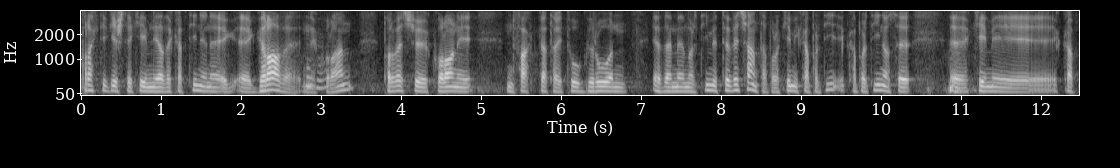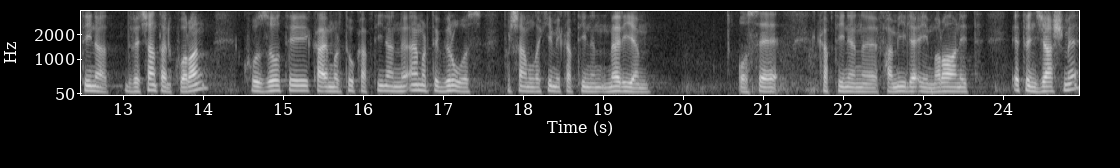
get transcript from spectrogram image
praktikisht e kemi një edhe kaptinin e grave në mhm. Kuran, përveç që Kurani në fakt ka trajtu gruën edhe me emërtime të veçanta, por kemi kapërtina ose kemi kaptina të veçanta në Kur'an, ku Zoti ka emërtu kaptina në emër të gruës, për shembull e kemi kaptinën Merjem ose kaptinën Familja e Imranit e të ngjashme,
